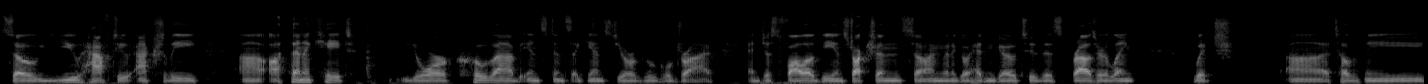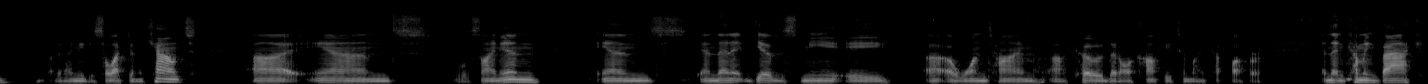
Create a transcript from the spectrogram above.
so you have to actually uh, authenticate your Colab instance against your Google Drive and just follow the instructions. So I'm going to go ahead and go to this browser link, which uh, tells me, that I need to select an account uh, and we'll sign in and and then it gives me a a one-time uh, code that I'll copy to my cut buffer. And then coming back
